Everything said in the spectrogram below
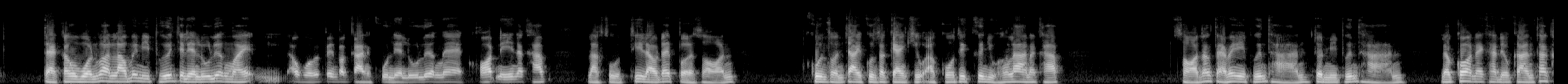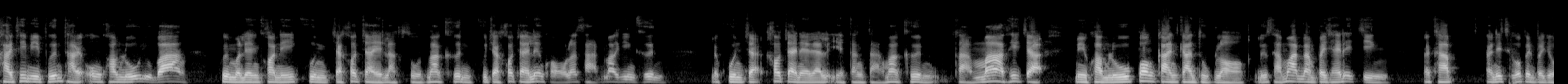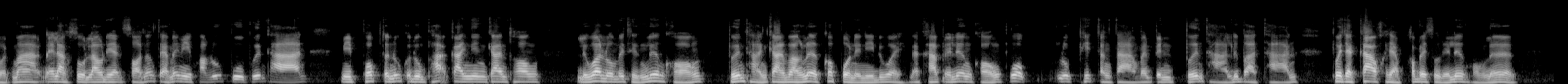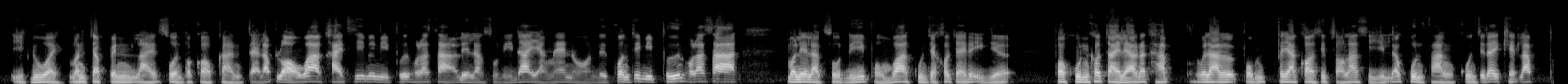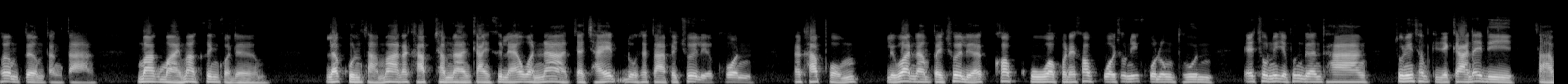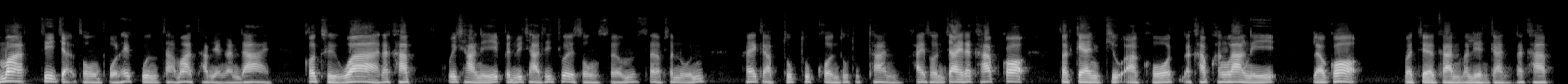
แต่กังวลว่าเราไม่มีพื้นจะเรียนรู้เรื่องไหมเอาหัวไปเป็นประกันคุณเรียนรู้เรื่องแน่คอร์สนี้นะครับ หลักสูตรที่เราได้เปิดสอน คุณสนใจคุณสแกน QR code ที่ขึ้นอยู่ข้างล่างนะครับ สอนตั้งแต่ไม่มีพื้นฐานจนมีพื้นฐาน แล้วก็ในขณะเดียวกันถ้าใครที่มีพื้นฐานองค์ความรู้อยู่บ้าง คุณมาเรียนคอร์สนี้คุณจะเข้าใจหลักสูตรมากขึ้น คุณจะเข้าใจเรื่องของโหราศาสตร์มากยิ่งขึ้น แล้วคุณจะเข้าใจในรายละเอียดต่างๆ มากขึ้น สามารถที่จะมีความรู้ป้องกันการถูกหลอก หรือสามารถนำไปใช้ได้จริงนะครับ อันนี้ถือว่าเป็นประโยชน์มาก ในหลักสูตรเราเนี่ยสอนตั้งแต่ไม่มีความรู้ปูพื้นฐาน มีภพตนุกระดุมพระการเงินการทอง หรือว่ารวมไปถึงเรื่องของพื้นฐานการวางเลิกก็ปนในนี้ด้วยนะครับ ในเรื่องของพวกลูกพิษต่างๆ มันเป็นพื้นฐานหรือบาดฐาน เพื่อจะก้าวขยับเข้าไปสู่ในเรื่องของเลิกอีกด้วย มันจะเป็นหลายส่วนประกอบกัน แต่รับรองว่าใครที่ไม่มีพื้นโหราศาสตร์เรียนหลักสูตรนี้ได้อย่างแน่นอน หรือคนที่มีพื้นโหราศาสตร์มาเรียนหลักสูตรนี้ ผมว่าคุณจะเข้าใจได้อีกเยอะ พอคุณเข้าใจแล้วนะครับ เวลาผมพยากรณ์ 12 ราศีแล้วคุณฟังคุณจะได้เคล็ดลับเพิ่มเติมต่างๆ มากมายมากขึ้นกว่าเดิม แล้วคุณสามารถนะครับชำนาญการขึ้นแล้ววันหน้าจะใช้ดวงชะตาไปช่วยเหลือคนนะครับ ผมหรือว่านำไปช่วยเหลือครอบครัว คนในครอบครัวช่วงนี้ควรลงทุนเอ๊ะช่วงนี้อย่าเพิ่งเดินทาง ช่วงนี้ทำกิจการได้ดี สามารถที่จะส่งผลให้คุณสามารถทำอย่างนั้นได้ ก็ถือว่านะครับวิชานี้เป็นวิชาที่ช่วยส่งเสริมสนับสนุน ให้กับทุกๆ คนทุก ๆ ท่าน ใครสนใจนะครับ ก็สแกน QR code นะครับข้างล่างนี้ แล้วก็มาเจอกันมาเรียนกันนะครับ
